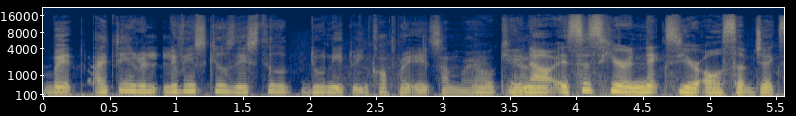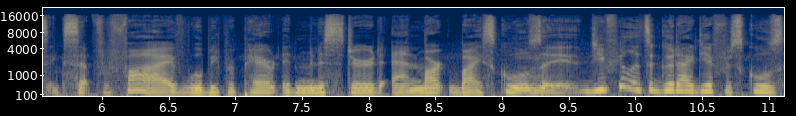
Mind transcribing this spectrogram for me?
But I think living skills, they still do need to incorporate it somewhere. Okay. Yeah. Now, it says here next year, all subjects except for five will be prepared, administered, and marked by schools. Mm. Do you feel it's a good idea for schools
